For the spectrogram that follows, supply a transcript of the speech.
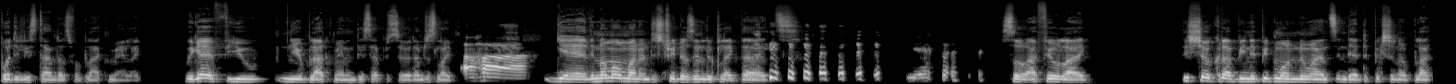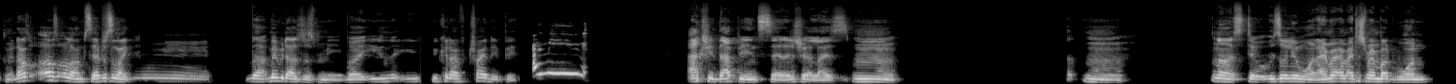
bodily standards for black men. Like we get a few new black men in this episode. I'm just like, Aha. yeah, the normal man on the street doesn't look like that. Yeah. so I feel like this show could have been a bit more nuanced in their depiction of black men. That's, that's all I'm saying. I'm just like, Mm. that, maybe that's just me, but you, you, could have tried a bit. I mean, Actually, that being said, I just realized, mm, mm, no, it's still, it's only one. I, I just remembered one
